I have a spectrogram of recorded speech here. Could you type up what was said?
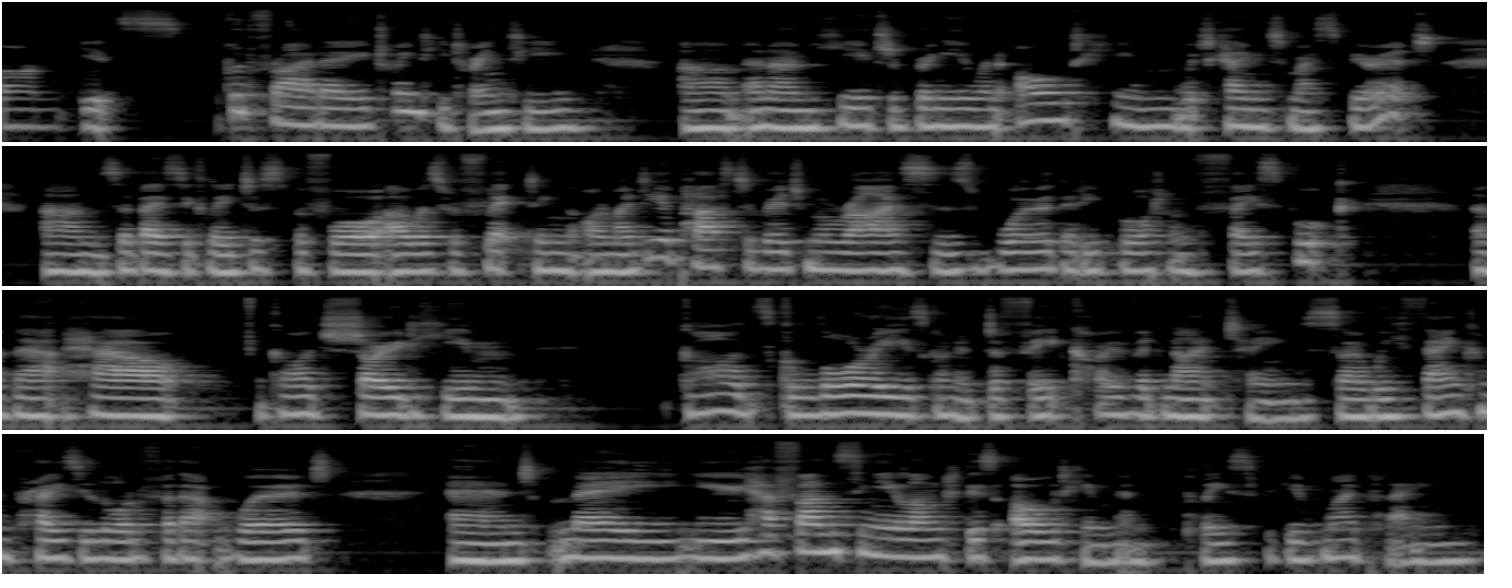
everyone. It's Good Friday 2020, um, and I'm here to bring you an old hymn which came into my spirit. Um, so basically, just before I was reflecting on my dear pastor Reg Marias's word that he brought on Facebook about how God showed him God's glory is going to defeat COVID 19. So we thank and praise you, Lord, for that word. And may you have fun singing along to this old hymn, and please forgive my playing.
